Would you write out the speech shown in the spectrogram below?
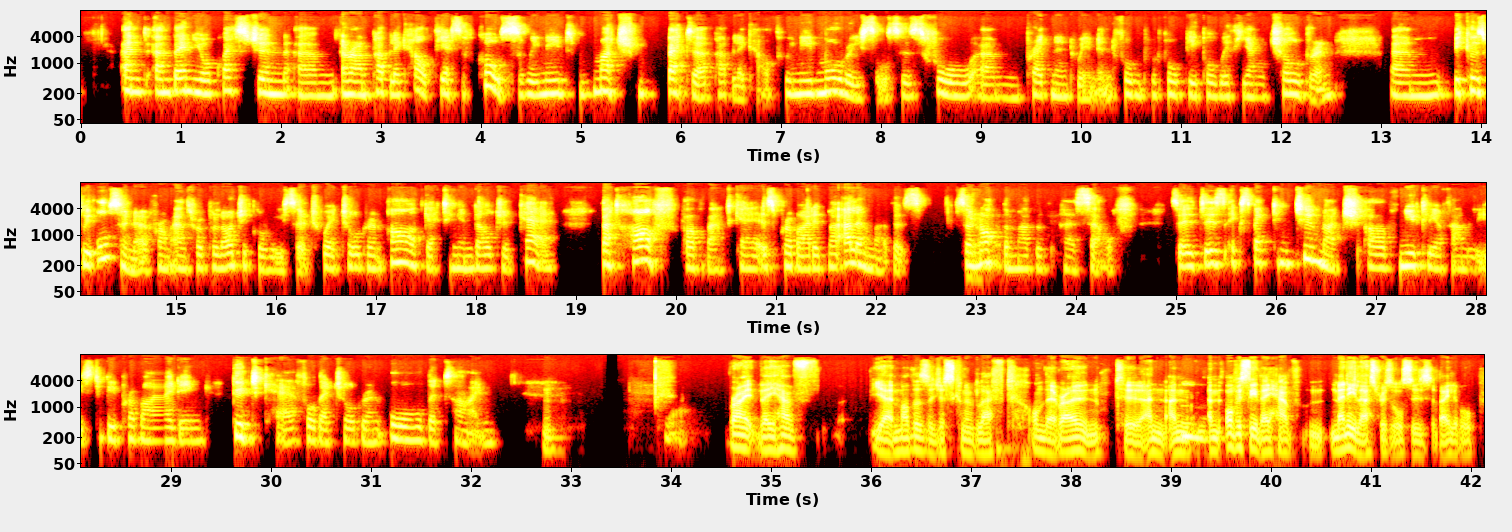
and, and then your question um, around public health. Yes, of course, we need much better public health. We need more resources for um, pregnant women, for, for people with young children, um, because we also know from anthropological research where children are getting indulgent care, that half of that care is provided by allo mothers, so yeah. not the mother herself. So it is expecting too much of nuclear families to be providing good care for their children all the time. Hmm. Yeah. Right. They have yeah, mothers are just kind of left on their own to and and mm. and obviously they have many less resources available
